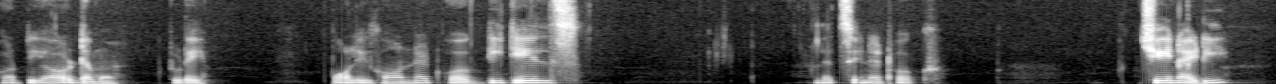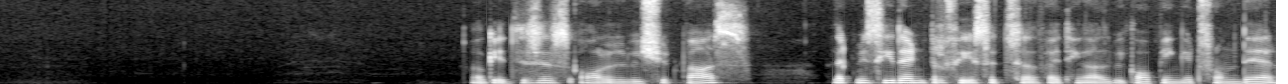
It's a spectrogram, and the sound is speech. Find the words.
for the our demo today. Polygon network details. Let's say network chain id okay this is all we should pass. Let me see the interface itself. I think i'll be copying it from there.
